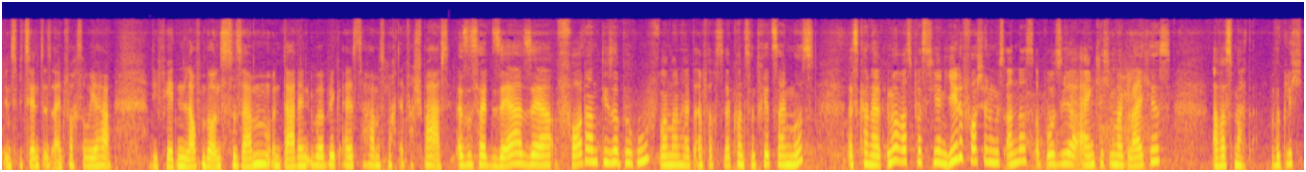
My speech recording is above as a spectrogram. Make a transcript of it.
Inspizienz ist einfach so, ja, die Fäden laufen bei uns zusammen und da den Überblick alles zu haben, es macht einfach Spaß. Es ist halt sehr, sehr fordernd, dieser Beruf, weil man halt einfach sehr konzentriert sein muss. Es kann halt immer was passieren. Jede Vorstellung ist anders, obwohl sie ja eigentlich immer gleich ist. Aber es macht wirklich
